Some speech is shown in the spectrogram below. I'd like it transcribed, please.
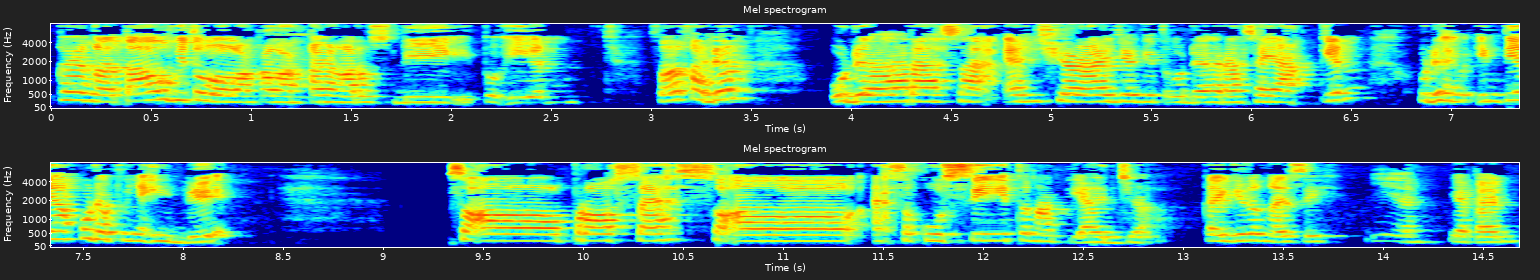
kayak nggak tahu gitu loh langkah-langkah yang harus diituin. Soalnya kadang udah rasa ensure aja gitu, udah rasa yakin, udah intinya aku udah punya ide, soal proses, soal eksekusi itu nanti aja. Kayak gitu nggak sih? iya Ya kan?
